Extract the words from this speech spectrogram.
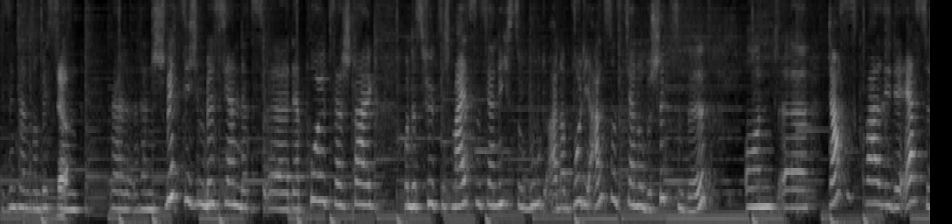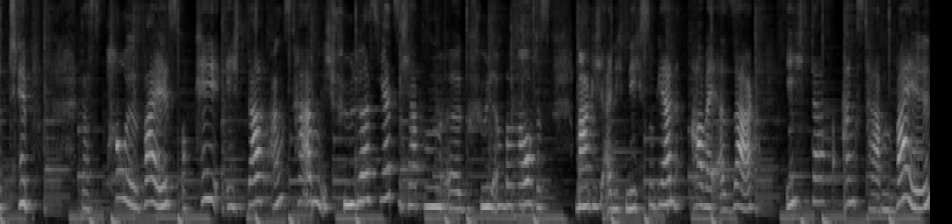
die sind dann so ein bisschen, ja. äh, dann schwitze ich ein bisschen, das, äh, der Puls zersteigt und es fühlt sich meistens ja nicht so gut an, obwohl die Angst uns ja nur beschützen will. Und äh, das ist quasi der erste Tipp, dass Paul weiß, okay, ich darf Angst haben, ich fühle das jetzt, ich habe ein äh, Gefühl im Bauch, das mag ich eigentlich nicht so gern, aber er sagt, ich darf Angst haben, weil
